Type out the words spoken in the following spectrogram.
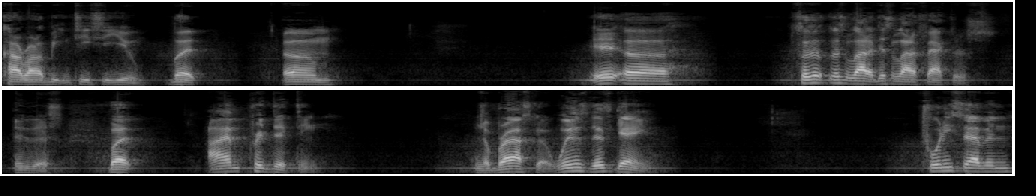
Colorado beating TCU. But um, it uh, so there's a lot of there's a lot of factors in this, but I'm predicting Nebraska wins this game 27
